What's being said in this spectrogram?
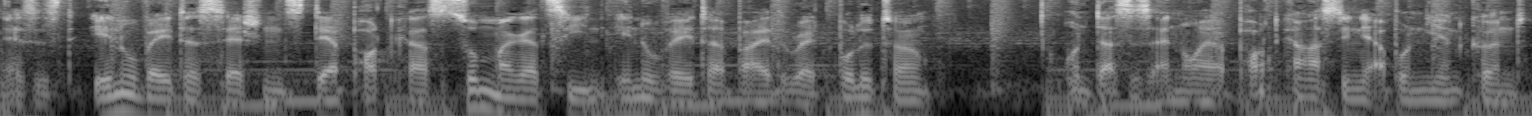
Es ist Innovator Sessions, der Podcast zum Magazin Innovator by The Red Bulletin. Und das ist ein neuer Podcast, den ihr abonnieren könnt.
